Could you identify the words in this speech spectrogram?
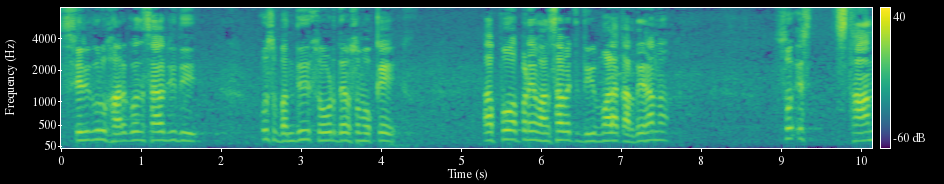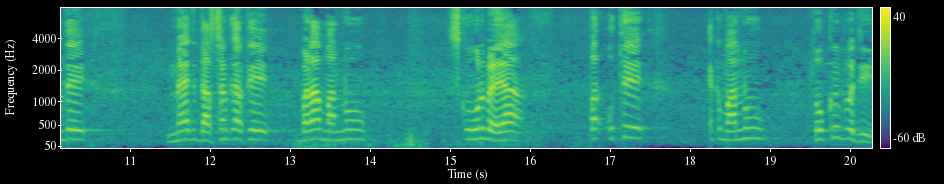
ਸ੍ਰੀ ਗੁਰੂ ਹਰਗੋਬਿੰਦ ਸਾਹਿਬ ਜੀ ਦੀ ਉਸ ਬੰਦੀ ਸੋੜ ਦਿਵਸ ਮੌਕੇ ਆਪੋ ਆਪਣੇ ਵੰਸ਼ਾਂ ਵਿੱਚ ਦੀਪਮਾਲਾ ਕਰਦੇ ਹਨ। ਸੋ ਇਸ ਸਥਾਨ ਦੇ ਮੈਂ ਦਰਸ਼ਨ ਕਰਕੇ ਬੜਾ ਮਨ ਨੂੰ ਸਕੂਨ ਮਿਲਿਆ, ਪਰ ਉੱਥੇ ਇੱਕ ਮਨ ਨੂੰ ਠੋਕਰ ਵੀ ਵੱਜੀ,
